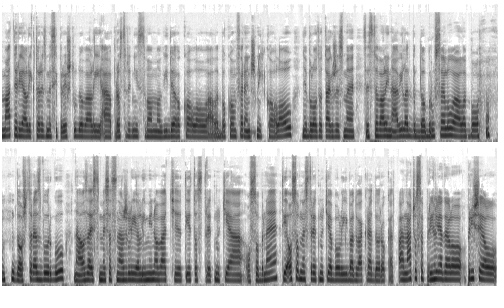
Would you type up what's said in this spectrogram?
materiály, ktoré ktoré sme si preštudovali a prostredníctvom videokolov alebo konferenčných kolov. Nebolo to tak, že sme cestovali na výlet do Bruselu alebo do Štrasburgu. Naozaj sme sa snažili eliminovať tieto stretnutia osobné. Tie osobné stretnutia boli iba dvakrát do roka. A na čo sa prihliadalo? Prišiel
